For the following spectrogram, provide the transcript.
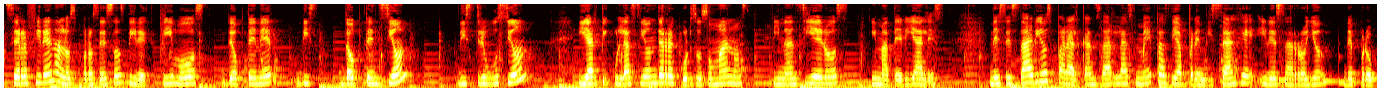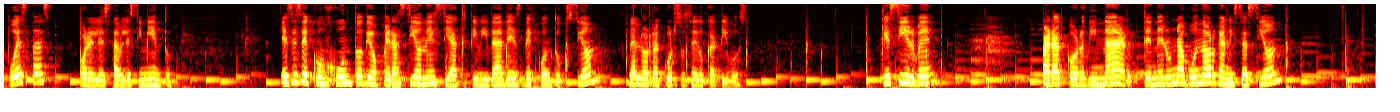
se refieren a los procesos directivos de, obtener, de obtención, distribución y articulación de recursos humanos, financieros y materiales necesarios para alcanzar las metas de aprendizaje y desarrollo de propuestas por el establecimiento. Es ese conjunto de operaciones y actividades de conducción de los recursos educativos que sirven para coordinar, tener una buena organización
